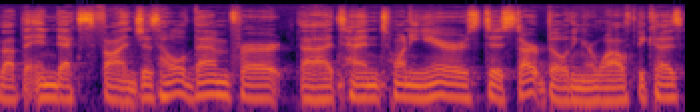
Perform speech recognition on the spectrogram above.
about the index fund. Just hold them for uh, 10, 20 years to start building your wealth because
